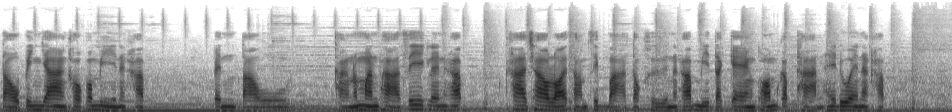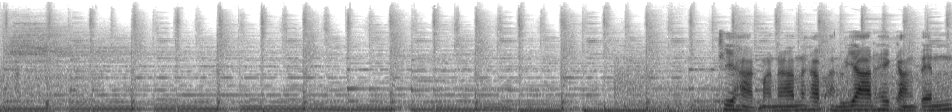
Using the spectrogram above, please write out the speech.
เตาปิ้งย่างเขาก็มีนะครับ เป็นเตาถังน้ำมันผ่าซีกเลยนะครับ ค่าเช่า 130 บาทต่อคืนนะครับ มีตะแกรงพร้อมกับถ่านให้ด้วยนะครับ ที่หาดมาน้ำนะครับ อนุญาตให้กางเต็นท์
